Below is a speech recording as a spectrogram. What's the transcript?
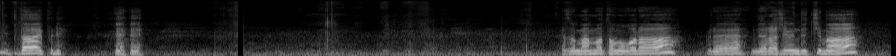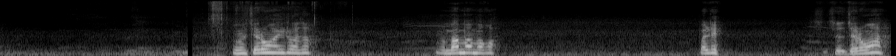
이쁘다 이쁘니? 그래서 맘마 더 먹어라 그래 아침에 늦지 마. 어, 재롱아 이리 와서. 어, 맘마 먹어. 빨리. 재- 재롱아.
